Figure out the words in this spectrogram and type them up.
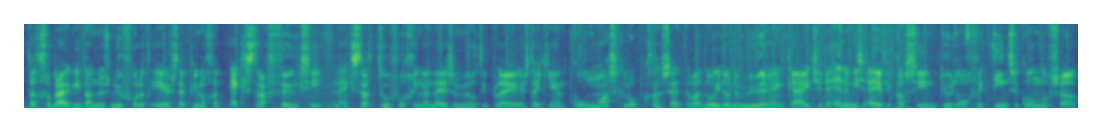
dat gebruik ik dan dus nu voor het eerst. Heb je nog een extra functie, een extra toevoeging aan deze multiplayer. Is dat je een cool masker op kan zetten, waardoor je door de muur heen kijkt. Je de enemies even kan zien. Duurt ongeveer 10 seconden of zo.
